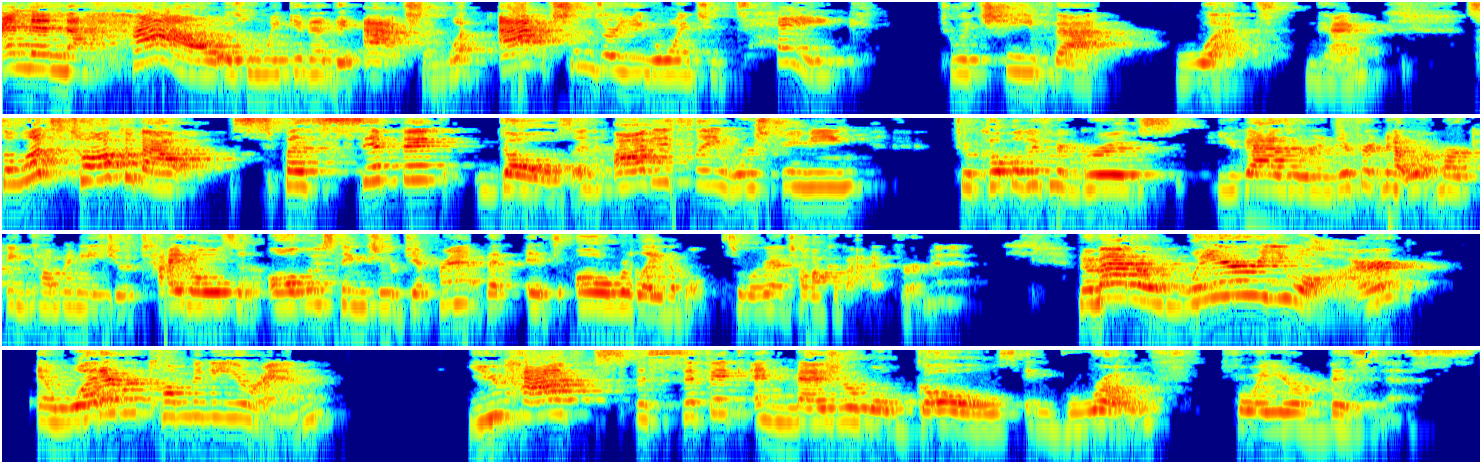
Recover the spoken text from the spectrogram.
And then the how is when we get into the action. What actions are you going to take to achieve that what? Okay. So let's talk about specific goals. And obviously we're streaming to a couple different groups. You guys are in different network marketing companies. Your titles and all those things are different, but it's all relatable. So we're going to talk about it for a minute. No matter where you are and whatever company you're in, you have specific and measurable goals and growth for your business.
